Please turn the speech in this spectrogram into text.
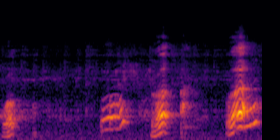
What? Oh. What? What?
